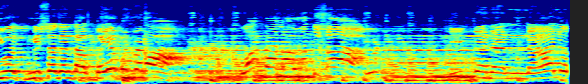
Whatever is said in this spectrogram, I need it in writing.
ಇವತ್ತು ಮಿಸ್ ಆದಂತ ಭಯ ಪಡ್ಬೇಡ. ಒಂದಲ್ಲ, ಒಂದು ದಿವಸ. ನಿನ್ನ ನಾನು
